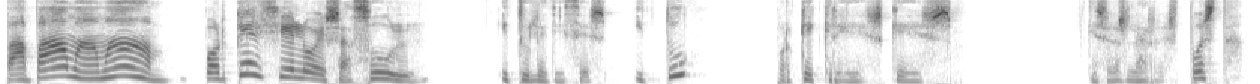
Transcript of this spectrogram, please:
papá, mamá, ¿por qué el cielo es azul? Y tú le dices, ¿y tú por qué crees que es? Esa es la respuesta,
